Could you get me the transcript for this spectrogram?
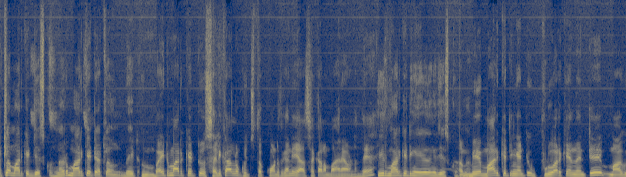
ఎట్లా మార్కెట్ చేసుకుంటున్నారు? మార్కెట్ ఎట్లా ఉంది బయట? బయట మార్కెట్ చలికాలంలో కొంచెం తక్కువ ఉంటుంది కానీ యాసకాలం బాగానే ఉంటుంది. మీరు మార్కెటింగ్ ఏ విధంగా చేసుకుంటున్నారు? మేము మార్కెటింగ్ అంటే ఇప్పుడు వరకు ఏంటంటే మాకు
